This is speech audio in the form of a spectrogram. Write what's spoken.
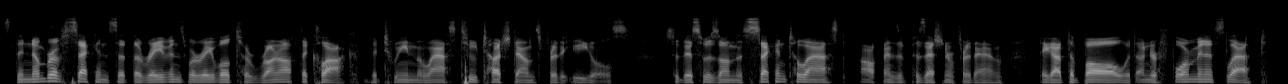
It's the number of seconds that the Ravens were able to run off the clock between the last two touchdowns for the Eagles. So this was on the second to last offensive possession for them. They got the ball with under four minutes left,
